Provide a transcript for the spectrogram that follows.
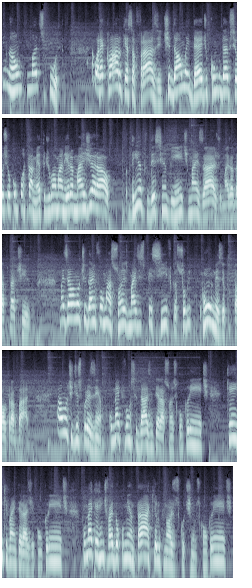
e não uma disputa. Agora, é claro que essa frase te dá uma ideia de como deve ser o seu comportamento de uma maneira mais geral, dentro desse ambiente mais ágil, mais adaptativo. Mas ela não te dá informações mais específicas sobre como executar o trabalho. Ela não te diz, por exemplo, como é que vão se dar as interações com o cliente, quem que vai interagir com o cliente, como é que a gente vai documentar aquilo que nós discutimos com o cliente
